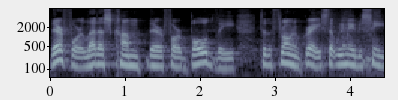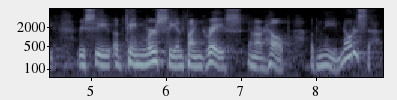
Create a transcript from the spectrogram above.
Therefore, let us come, therefore, boldly to the throne of grace that we may receive, receive, obtain mercy and find grace in our help of need. Notice that.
